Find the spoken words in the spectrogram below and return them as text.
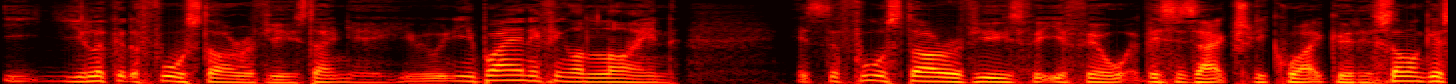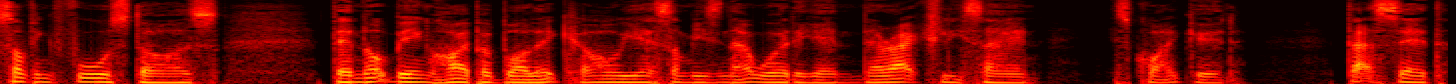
you, you look at the four star reviews don't you? you when you buy anything online it's the four star reviews that you feel this is actually quite good. If someone gives something four stars they're not being hyperbolic oh yes i'm using that word again. They're actually saying it's quite good. That said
